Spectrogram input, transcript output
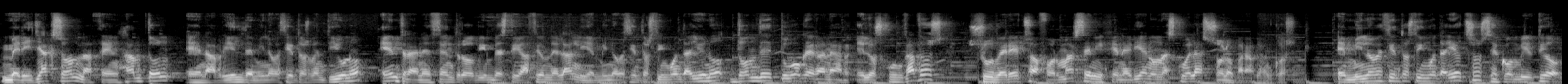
Mary Jackson nace en Hampton en abril de 1921, entra en el Centro de Investigación de Langley en 1951, donde tuvo que ganar en los juzgados su derecho a formarse en ingeniería en una escuela solo para blancos. En 1958 se convirtió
